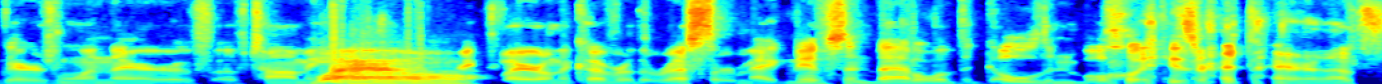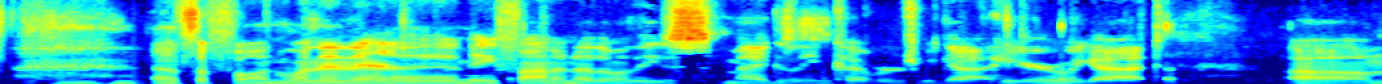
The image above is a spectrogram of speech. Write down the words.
There's one there of, of Tommy Wow. Ric Flair on the cover of the Wrestler. Magnificent Battle of the Golden Boys, right there. That's Mm-hmm. that's a fun one. And there, let me find another one of these magazine covers we got here. We got um,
